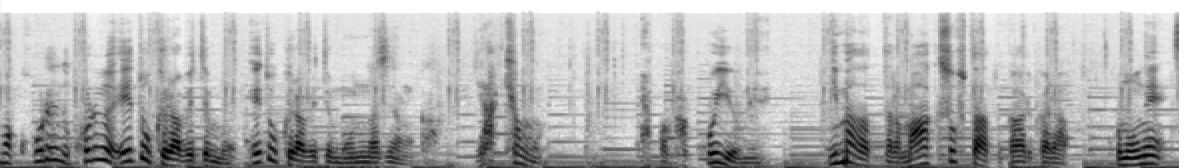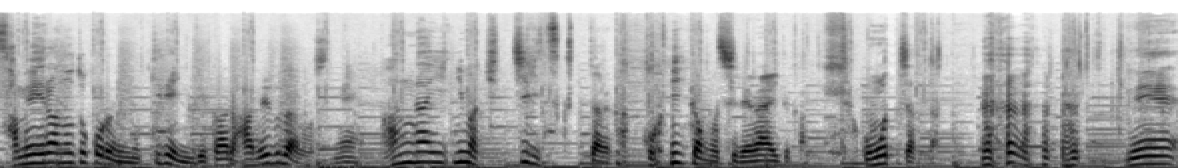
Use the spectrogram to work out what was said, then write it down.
まあこれこれの絵と比べても絵と比べても同じなのか。いや今日もやっぱかっこいいよね。今だったらマークソフターとかあるからこのねサメーラのところにも綺麗にデカール貼れるだろうしね案外今きっちり作ったらかっこいいかもしれないとか思っちゃった。ね。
